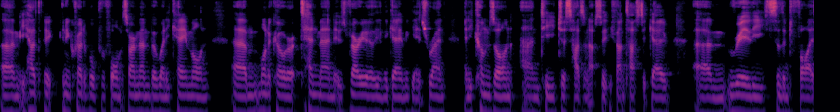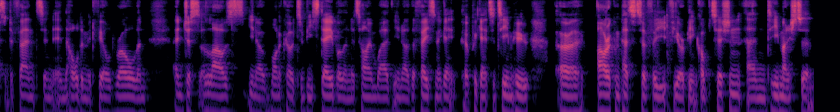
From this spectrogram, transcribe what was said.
Um, he had an incredible performance. I remember when he came on um, monaco were at 10 men. It was very early in the game against rennes and he comes on and he just has an absolutely fantastic game um, really solidifies the defense in, in the holding midfield role and and just allows you know Monaco to be stable in a time where you know they're facing against, up against a team who uh, are a competitor for, for, European competition, and he managed to,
